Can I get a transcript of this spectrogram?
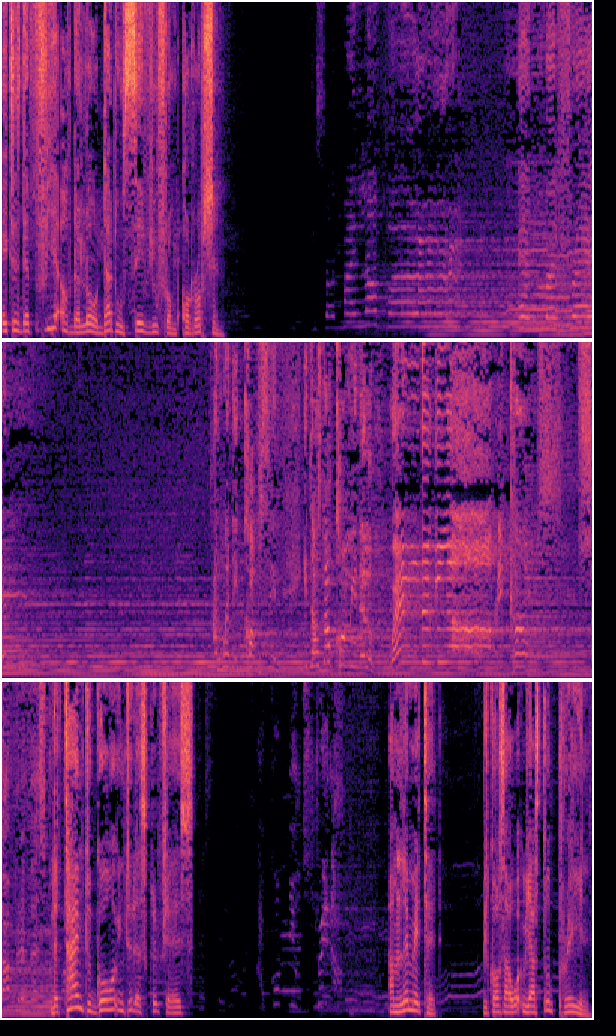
it is the fear of the Lord that will save you from corruption. He's on my lover and my friend. And when he comes in, It does not come in alone. When the glory comes, The time to go into the scriptures, I'm limited because I, we are still praying.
